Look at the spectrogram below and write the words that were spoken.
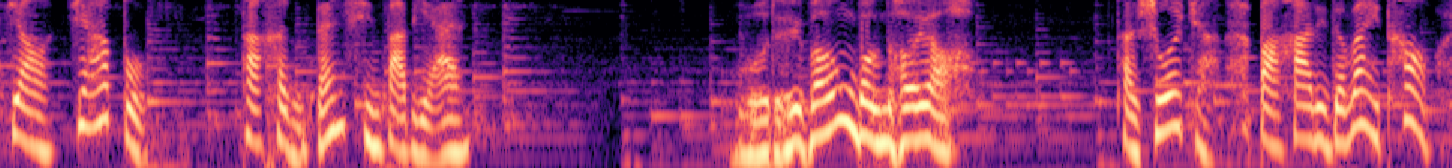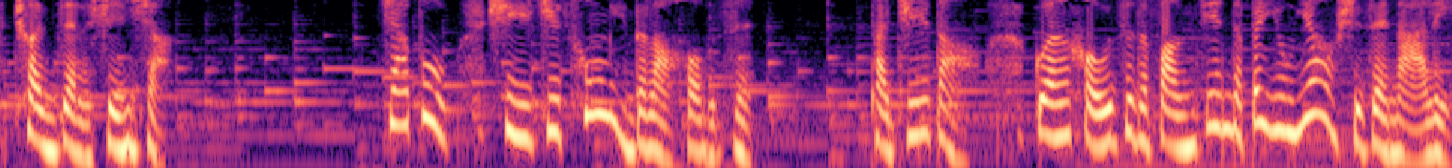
叫加布，他很担心巴比安。我得帮帮他呀！他说着，把哈利的外套穿在了身上。加布是一只聪明的老猴子，他知道关猴子的房间的备用钥匙在哪里。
